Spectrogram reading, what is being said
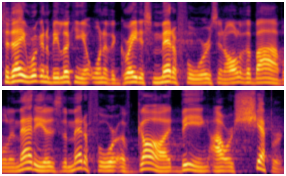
Today, we're going to be looking at one of the greatest metaphors in all of the Bible, and that is the metaphor of God being our shepherd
